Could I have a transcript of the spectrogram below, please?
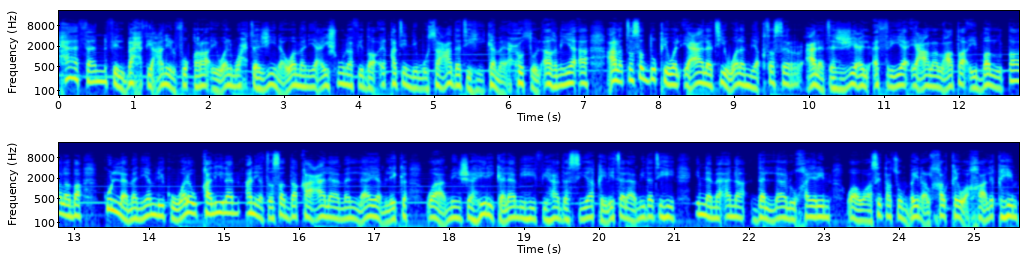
حاثا في البحث عن الفقراء والمحتاجين ومن يعيشون في ضائقة لمساعدته كما يحث الأغنياء على التصدق والإعالة ولم يقتصر على تشجيع الأثرياء على العطاء بل طالب كل من يملك ولو قليلا أن يتصدق على من لا يملك. ومن شهير كلامه في هذا السياق لتلامذته إنما أنا دلال خير وواسطة بين الخلق وخالقهم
